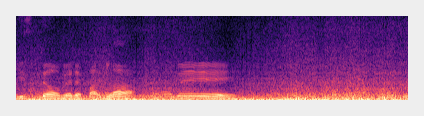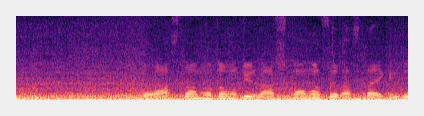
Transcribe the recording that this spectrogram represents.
ভিজতে হবে রে পাগলা। হবে। রাস্তা মোটামুটি রাশ কম আছে রাস্তায় কিন্তু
